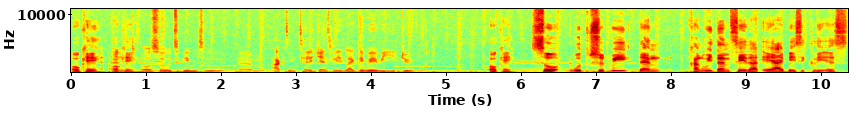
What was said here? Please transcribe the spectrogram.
Okay. and Okay. Also to be able to um, act intelligently like the way we do. Okay. So would should we then can we then say that AI basically is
